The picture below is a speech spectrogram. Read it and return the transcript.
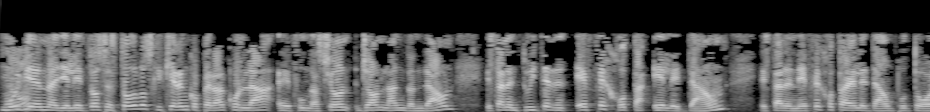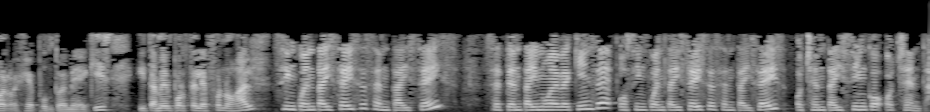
¿no? Muy bien, Nayeli. Entonces, todos los que quieren cooperar con la eh, Fundación John Langdon Down están en Twitter en FJL Down, están en fjldown.org.mx y también por teléfono al 5666 7915 o 5666 8580.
